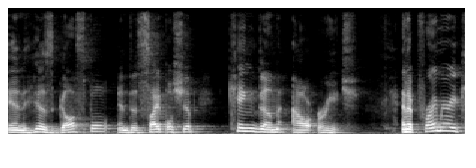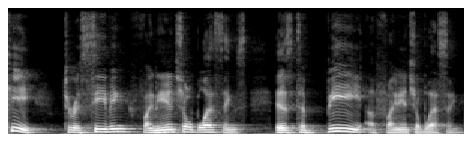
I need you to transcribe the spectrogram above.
in his gospel and discipleship kingdom outreach. And a primary key to receiving financial blessings is to be a financial blessing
